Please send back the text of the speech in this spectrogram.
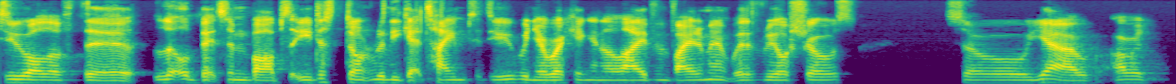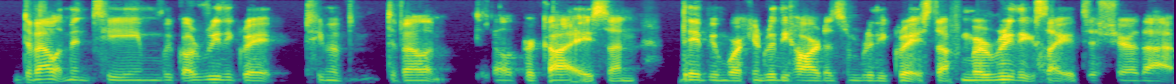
do all of the little bits and bobs that you just don't really get time to do when you're working in a live environment with real shows. So yeah, our development team, we've got a really great team of develop developer guys and they've been working really hard on some really great stuff and we're really excited to share that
